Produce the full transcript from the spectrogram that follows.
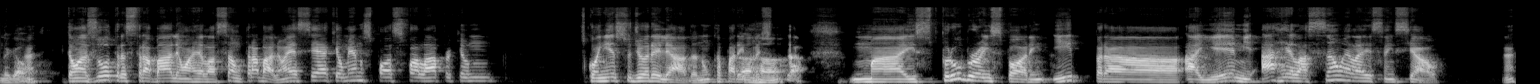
Legal. Né? Então, as outras trabalham a relação? Trabalham. Essa é a que eu menos posso falar, porque eu não, conheço de orelhada, nunca parei uhum. para estudar. Mas para o brainstorming e para a IM, a relação ela é essencial. Né?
